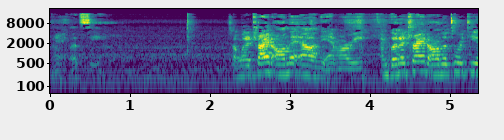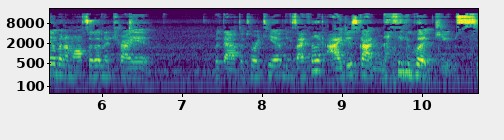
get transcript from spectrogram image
All right, let's see. So I'm gonna try it on the on the MRE. I'm gonna try it on the tortilla, but I'm also gonna try it without the tortilla because I feel like I just got nothing but juice.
